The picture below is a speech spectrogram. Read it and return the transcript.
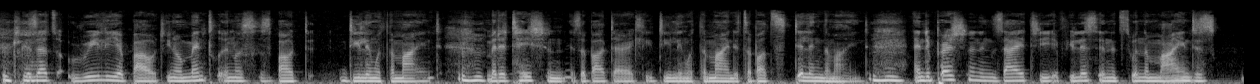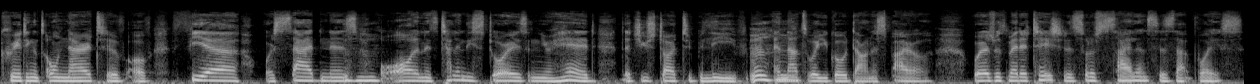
because that's really about you know mental illness is about dealing with the mind. Mm-hmm. Meditation is about directly dealing with the mind. It's about stilling the mind. Mm-hmm. And depression and anxiety, if you listen, it's when the mind is creating its own narrative of fear or sadness mm-hmm. or all and it's telling these stories in your head that you start to believe. And that's where you go down a spiral. Whereas with meditation it sort of silences that voice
